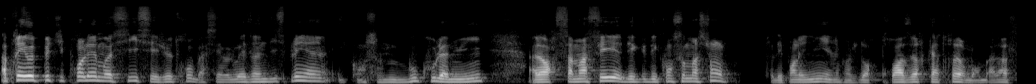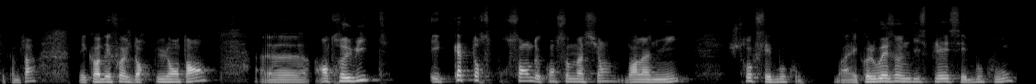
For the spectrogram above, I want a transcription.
Après, autre petit problème aussi, c'est, je trouve, bah, c'est Always On Display. Hein. Il consomme beaucoup la nuit. Alors, ça m'a fait des, consommations. Ça dépend les nuits. Hein. Quand je dors 3 heures, 4 heures, bon, bah là, c'est comme ça. Mais quand des fois je dors plus longtemps, euh, entre 8 et 14% de consommation dans la nuit, je trouve que c'est beaucoup. avec Always On Display, c'est beaucoup.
